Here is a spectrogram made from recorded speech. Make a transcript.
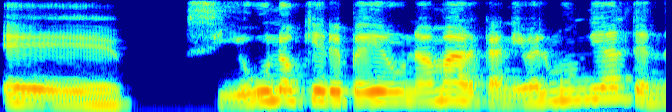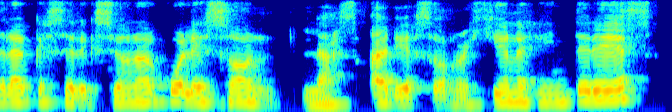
Eh, si uno quiere pedir una marca a nivel mundial, tendrá que seleccionar cuáles son las áreas o regiones de interés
